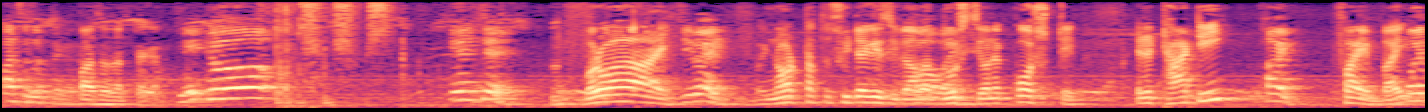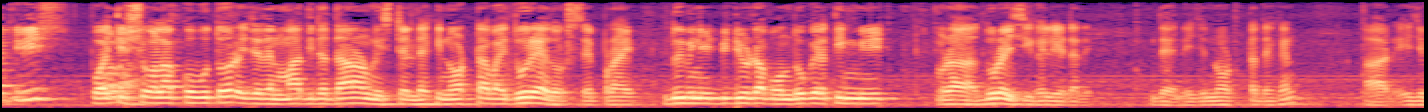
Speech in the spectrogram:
পাঁচ হাজার টাকা। পাঁচ হাজার টাকা। মিঠু বড় ভাই। জি ভাই। ওই নটটা তো ছুটে গেছিল আবার ধরছি অনেক কষ্টে। এটা থার্টি ফাইভ। ফাইভ ভাই। পঁয়ত্রিশ। পঁয়ত্রিশ ওলা কবুতর এই যে মাদিটা দাঁড়ানো স্টাইলটা কি নটটা ভাই দৌড়ে ধরছে। প্রায় দুই মিনিট ভিডিওটা বন্ধ করে তিন মিনিট আমরা দৌড়াইছি খালি এটাতে। দেন এই যে নটটা দেখেন। আর এই যে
